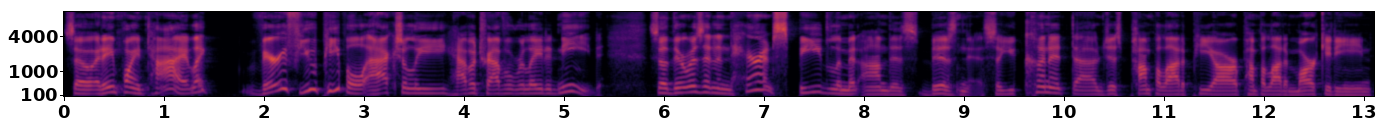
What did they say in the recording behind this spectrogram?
So at any point in time, like very few people actually have a travel related need. So there was an inherent speed limit on this business. So you couldn't uh, just pump a lot of PR, pump a lot of marketing,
